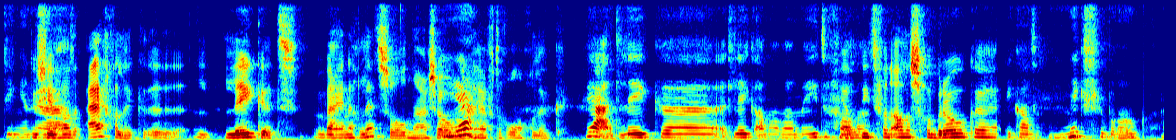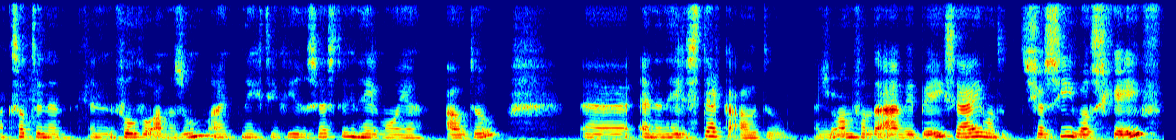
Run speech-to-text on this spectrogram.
dingen. Dus na. je had eigenlijk, eh, leek het, weinig letsel na zo'n Ja. heftig ongeluk. Ja, het leek, eh, het leek allemaal wel mee te Je had vallen. niet van alles gebroken. Ik had niks gebroken. Maar ik zat in een, een Volvo Amazon uit 1964, een hele mooie auto. Eh, en een hele sterke auto. En die Zo. man van de ANWB zei, want het chassis was scheef.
